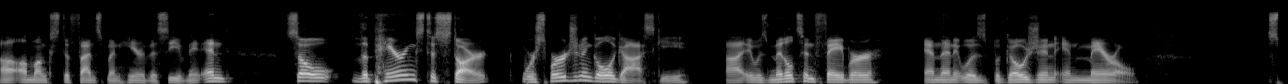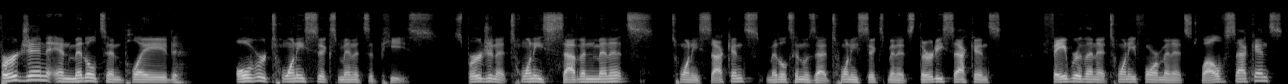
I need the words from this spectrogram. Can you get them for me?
uh, amongst defensemen here this evening. And so the pairings to start were Spurgeon and Goligoski. Uh, it was Middleton Faber, and then it was Bogosian and Merrill. Spurgeon and Middleton played over 26 minutes apiece. Spurgeon at 27 minutes, 20 seconds. Middleton was at 26 minutes, 30 seconds. Faber then at 24 minutes, 12 seconds.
